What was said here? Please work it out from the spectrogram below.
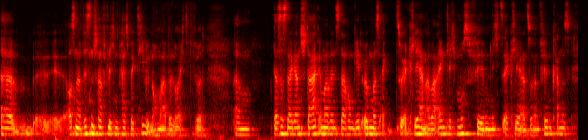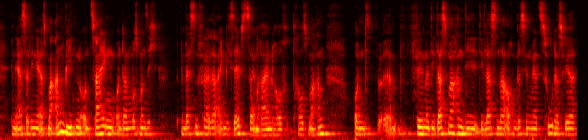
äh, äh, aus einer wissenschaftlichen Perspektive nochmal beleuchtet wird. Ähm, das ist da ganz stark immer, wenn es darum geht, irgendwas er zu erklären. Aber eigentlich muss Film nichts erklären, sondern Film kann es in erster Linie erstmal anbieten und zeigen und dann muss man sich im besten Falle eigentlich selbst seinen Reim drauf, draus machen. Und ähm, Filme, die das machen, die, die lassen da auch ein bisschen mehr zu, dass wir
